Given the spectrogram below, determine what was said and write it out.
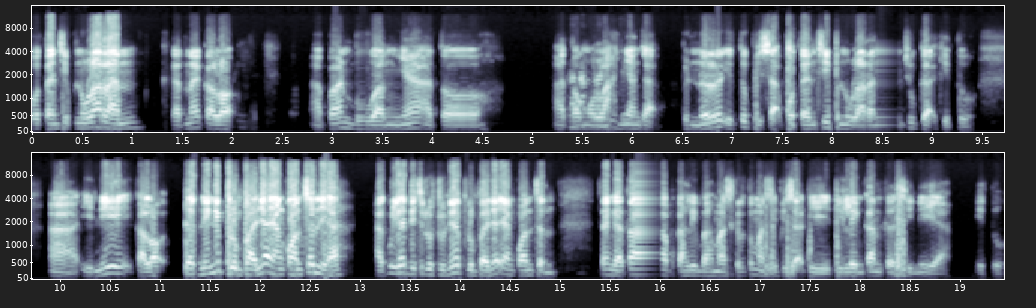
potensi penularan karena kalau apa buangnya atau atau ngolahnya nggak benar itu bisa potensi penularan juga gitu. Nah, ini kalau dan ini belum banyak yang concern ya. Aku lihat di seluruh dunia belum banyak yang concern. Saya nggak tahu apakah limbah masker itu masih bisa dilengkan ke sini ya itu.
